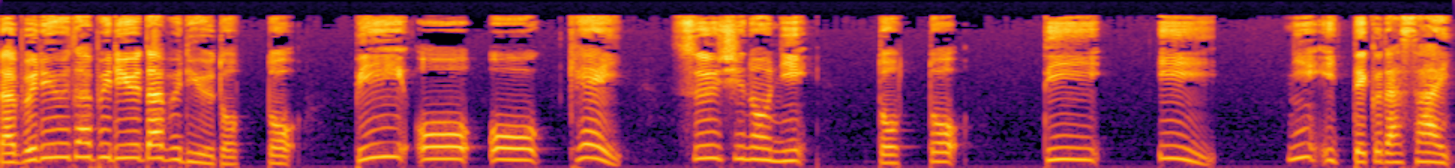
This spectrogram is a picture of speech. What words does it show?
www.book 数字の 2.de に行ってください。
